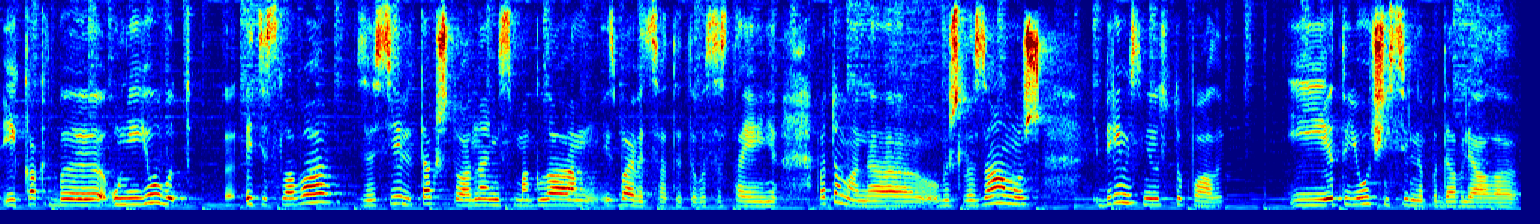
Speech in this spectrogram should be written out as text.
И как бы у нее вот эти слова засели так, что она не смогла избавиться от этого состояния. Потом она вышла замуж, беременность не наступала. И это ее очень сильно подавляло.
